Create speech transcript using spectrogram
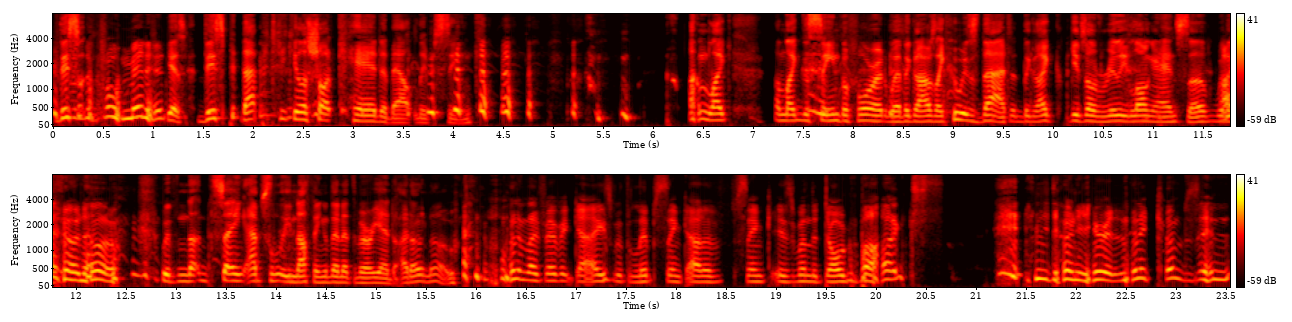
this- for the full minute. Yes, this that particular shot cared about lip sync. unlike unlike the scene before it where the guy was like, "Who is that?" and the guy gives a really long answer I with don't know. with no- saying absolutely nothing, and then at the very end, I don't know. One of my favorite gags with lip sync out of sync is when the dog barks. and you don't hear it, and then it comes in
